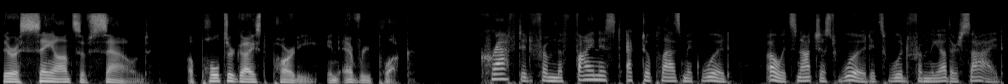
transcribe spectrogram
they're a seance of sound, a poltergeist party in every pluck. Crafted from the finest ectoplasmic wood. Oh, it's not just wood, it's wood from the other side.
